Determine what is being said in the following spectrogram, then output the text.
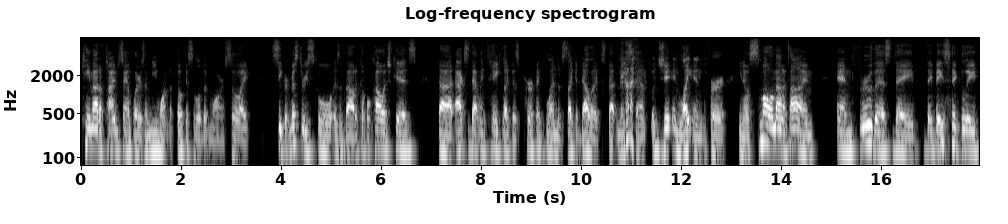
came out of time samplers and me wanting to focus a little bit more. So like Secret Mystery School is about a couple college kids that accidentally take like this perfect blend of psychedelics that makes them legit enlightened for you know a small amount of time. And through this they they basically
